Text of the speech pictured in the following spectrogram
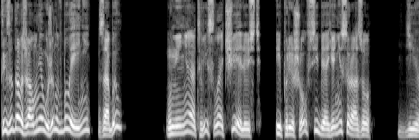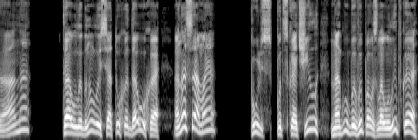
Ты задолжал мне ужин в Блейне. Забыл?» У меня отвисла челюсть, и пришел в себя я не сразу. «Диана?» Та улыбнулась от уха до уха. «Она самая». Пульс подскочил, на губы выползла улыбка,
